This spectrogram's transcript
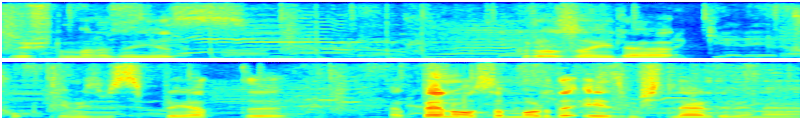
33 numaradayız. Groza ile çok temiz bir sprey attı. Ben olsam orada ezmişlerdi beni ha.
